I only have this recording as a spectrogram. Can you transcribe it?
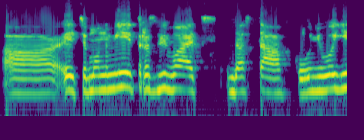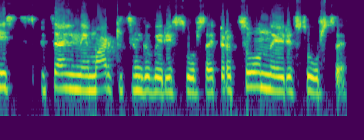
этим, он умеет развивать доставку, у него есть специальные маркетинговые ресурсы, операционные ресурсы.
